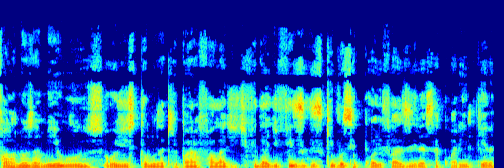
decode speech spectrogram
Fala meus amigos, hoje estamos aqui para falar de atividades físicas que você pode fazer nessa quarentena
